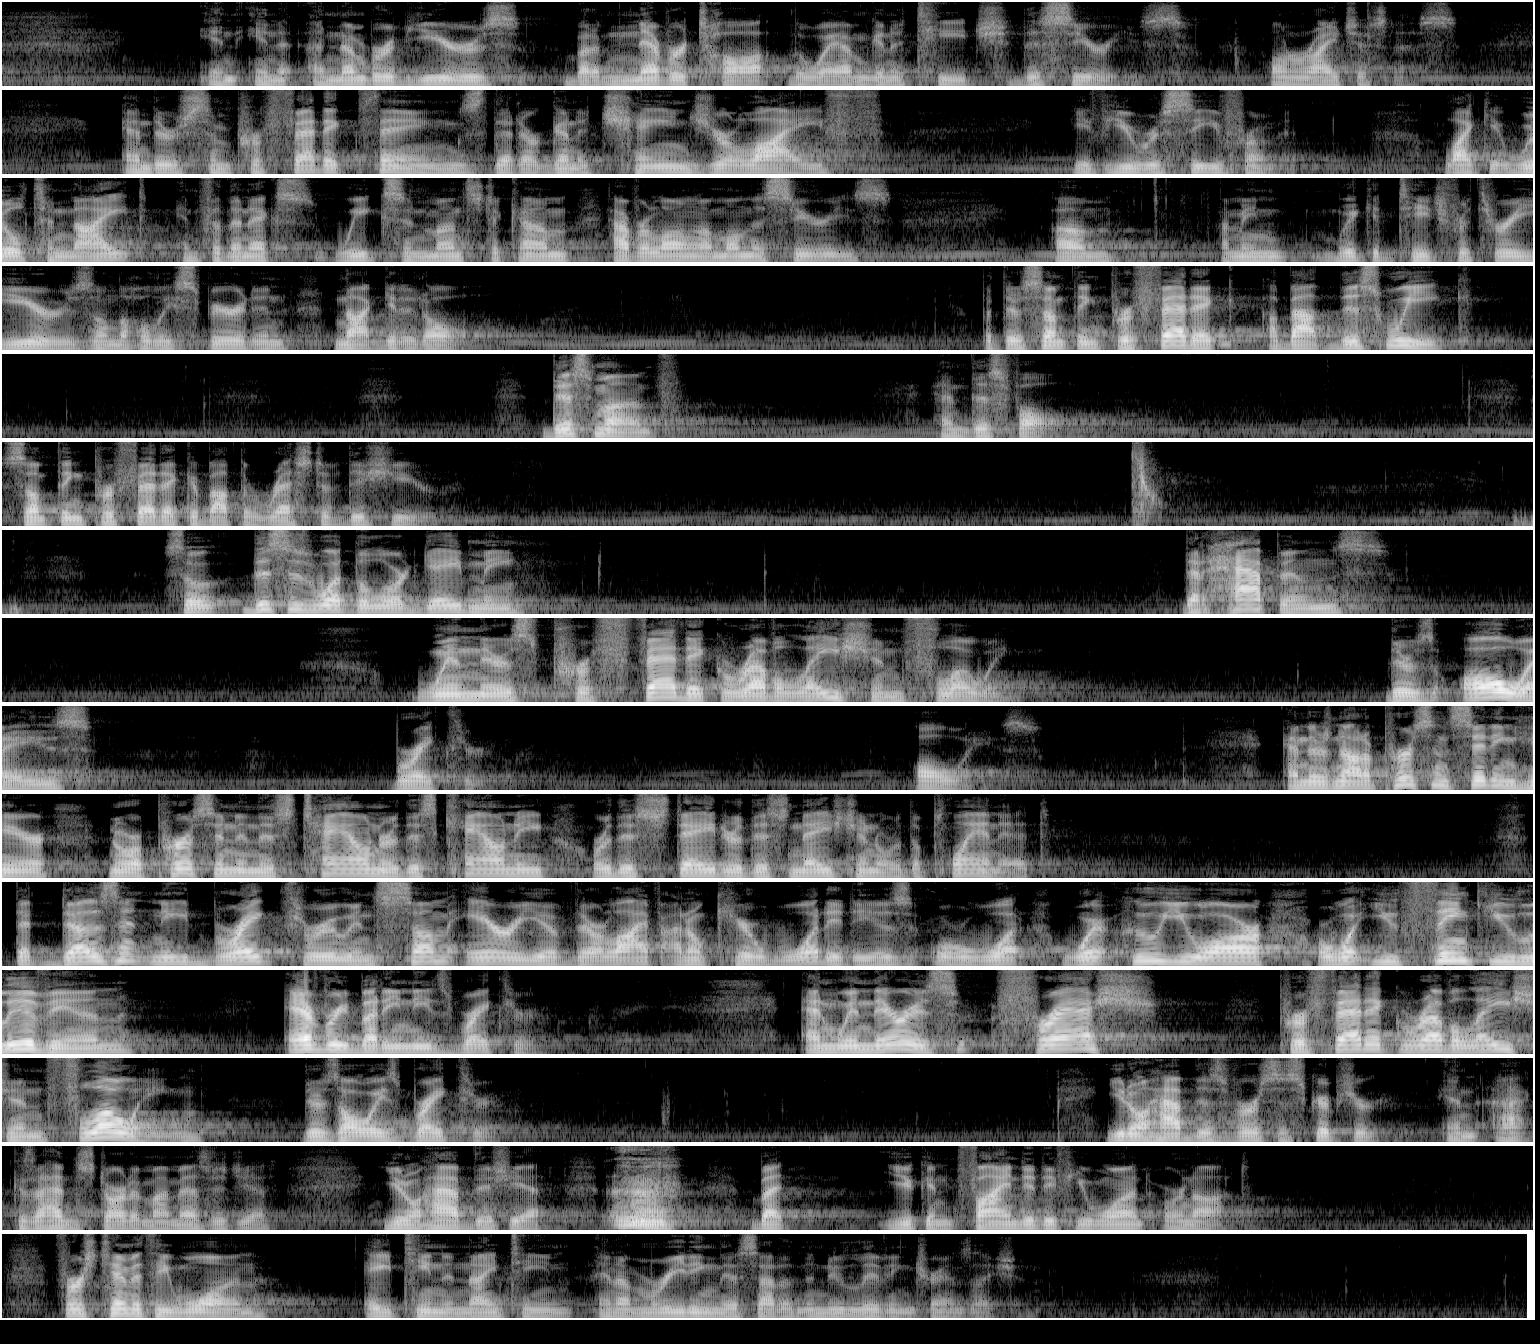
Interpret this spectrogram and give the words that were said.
in, in a number of years, but I've never taught the way I'm going to teach this series on righteousness. And there's some prophetic things that are going to change your life if you receive from it, like it will tonight and for the next weeks and months to come, however long I'm on this series. Um, I mean, we could teach for three years on the Holy Spirit and not get it all. But there's something prophetic about this week this month and this fall. Something prophetic about the rest of this year. So, this is what the Lord gave me that happens when there's prophetic revelation flowing. There's always breakthrough. Always. And there's not a person sitting here, nor a person in this town or this county or this state or this nation or the planet that doesn't need breakthrough in some area of their life. I don't care what it is or what, where, who you are or what you think you live in. Everybody needs breakthrough. And when there is fresh prophetic revelation flowing, there's always breakthrough. You don't have this verse of scripture, because uh, I hadn't started my message yet. You don't have this yet, but you can find it if you want or not. 1 Timothy 1 18 and 19, and I'm reading this out of the New Living Translation.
